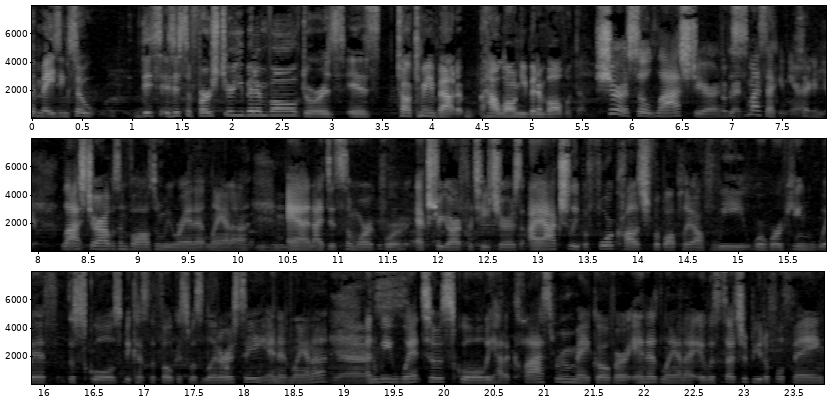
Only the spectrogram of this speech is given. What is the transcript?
amazing. So, this is this the first year you've been involved, or is is talk to me about how long you've been involved with them? Sure. So last year, Okay. this is my second year. Second year. Last year I was involved when we were in Atlanta, mm-hmm. and I did some work for Extra Yard for Teachers. I actually, before college football playoff, we were working with the schools because the focus was literacy in mm-hmm. Atlanta. And we went to a school, we had a classroom makeover in Atlanta. It was such a beautiful thing,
